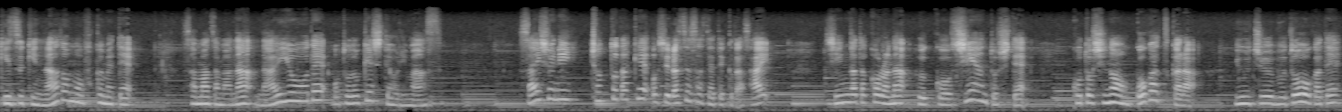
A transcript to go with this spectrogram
気づきなども含めて様々な内容でお届けしております最初にちょっとだけお知らせさせてください新型コロナ復興支援として今年の5月から YouTube 動画で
